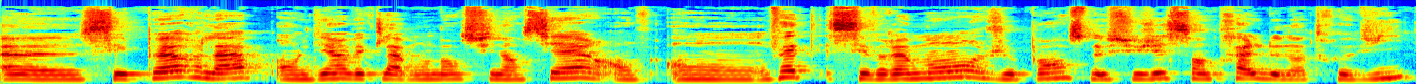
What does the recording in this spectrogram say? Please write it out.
euh, ces peurs-là, en lien avec l'abondance financière, en, en, fait, c'est vraiment, je pense, le sujet central de notre vie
